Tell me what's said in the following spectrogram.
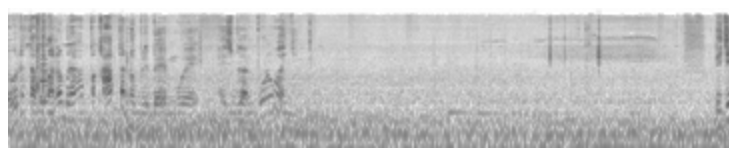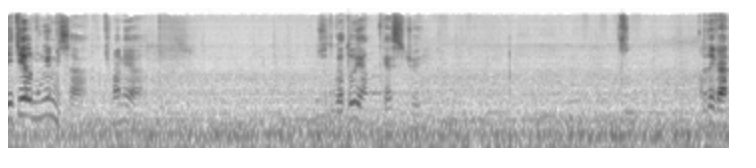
ya udah tabungan lo berapa? Kapan lo beli BMW E90 aja. Dicicil mungkin bisa cuman ya maksud gue tuh yang cash cuy. Ngerti kan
